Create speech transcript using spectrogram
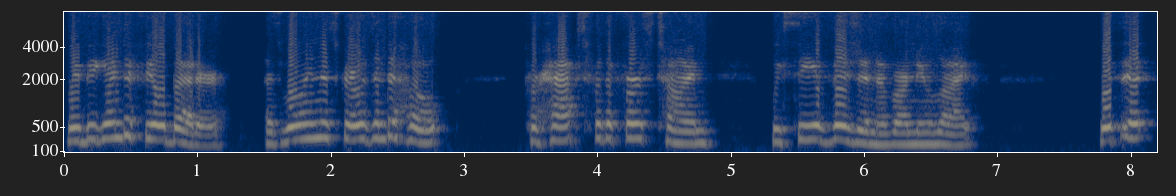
We begin to feel better. As willingness grows into hope, perhaps for the first time, we see a vision of our new life. With it,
